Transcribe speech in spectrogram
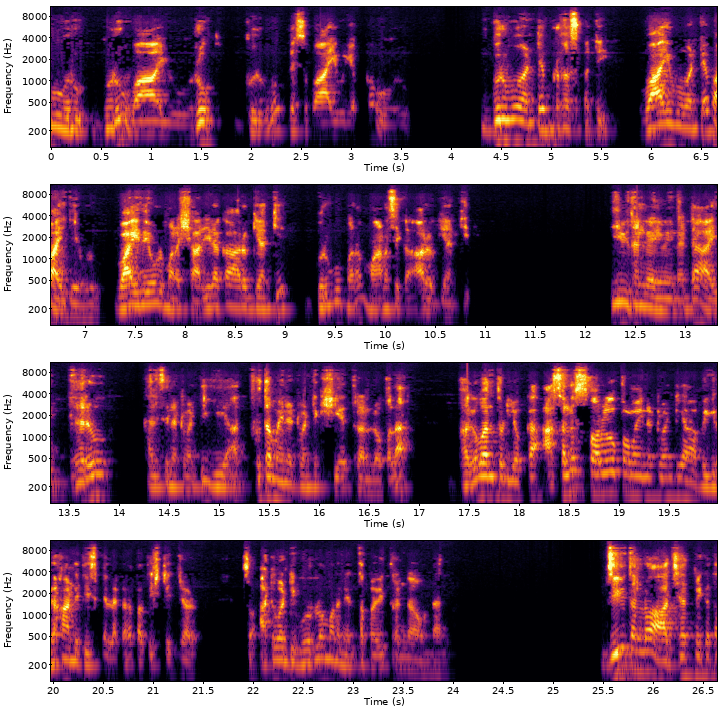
ఊరు. గురు వాయువురు గురువు ప్లస్ వాయువు యొక్క ఊరు. గురువు అంటే బృహస్పతి. వాయువు అంటే వాయుదేవుడు. వాయుదేవుడు మన శారీరక ఆరోగ్యానికి గురువు మన మానసిక ఆరోగ్యానికి. ఈ విధంగా ఏమైందంటే ఆ ఇద్దరు కలిసినటువంటి ఈ అద్భుతమైనటువంటి క్షేత్రం లోపల భగవంతుడి యొక్క అసలు స్వరూపమైనటువంటి ఆ విగ్రహాన్ని తీసుకెళ్ళక ప్రతిష్ఠించాడు. సో అటువంటి ఊర్లో మనం ఎంత పవిత్రంగా ఉండాలి? జీవితంలో ఆధ్యాత్మికత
